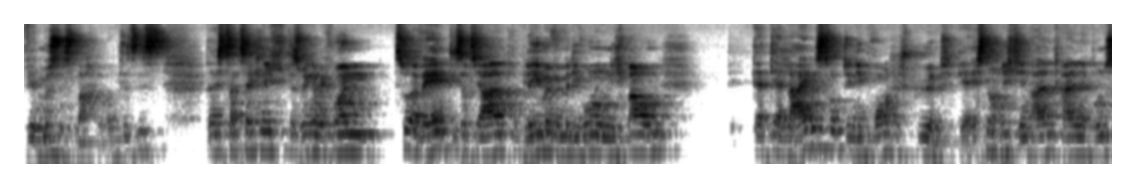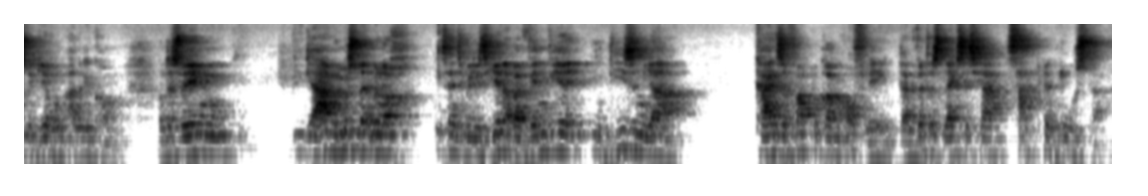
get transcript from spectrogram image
Wir müssen es machen. Und das ist, da ist tatsächlich, deswegen habe ich vorhin so erwähnt, die sozialen Probleme, wenn wir die Wohnungen nicht bauen, der, der Leidensdruck, den die Branche spürt, der ist noch nicht in allen Teilen der Bundesregierung angekommen. Und deswegen, ja, wir müssen da immer noch sensibilisieren, aber wenn wir in diesem Jahr kein Sofortprogramm auflegen, dann wird es nächstes Jahr zappenduster.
